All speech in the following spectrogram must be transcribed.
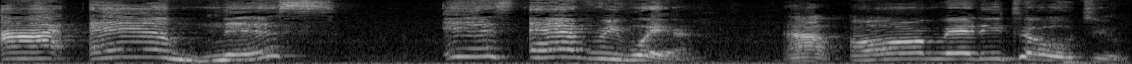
I amness is everywhere. I've already told you.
